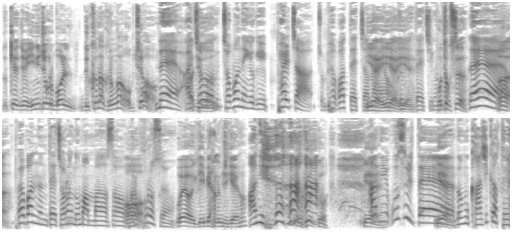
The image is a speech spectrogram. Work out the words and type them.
이렇게 이제 인위적으로 뭘 넣거나 그런 건 없죠? 네, 아, 저? 저번에 여기 팔자 좀 펴봤다 했잖아요. 예, 예, 예. 근데 지금 보톡스? 또- 네, 어. 펴봤는데 저랑 너무 안 맞아서 바로 어. 풀었어요. 왜요? 이게 입이 안 움직여요? 아니, 그, 예. 아니 웃을 때 예. 너무 가식 같아요.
